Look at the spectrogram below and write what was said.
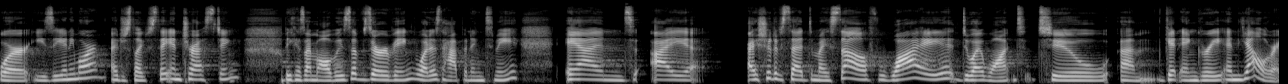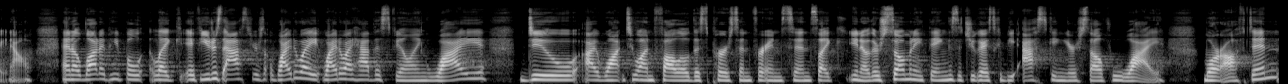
or easy anymore. I just like to say interesting because I'm always observing what is happening to me. And I I should have said to myself, why do I want to um, get angry and yell right now? And a lot of people, like, if you just ask yourself, why do I, why do I have this feeling? Why do I want to unfollow this person, for instance? Like, you know, there's so many things that you guys could be asking yourself why more often.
